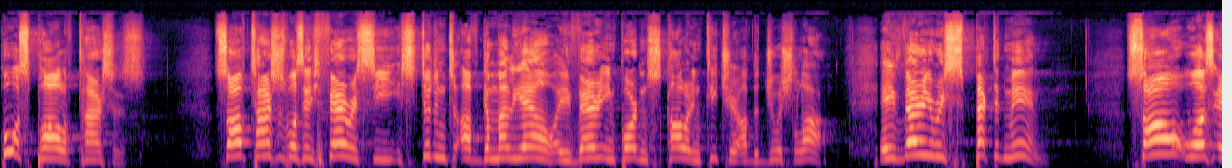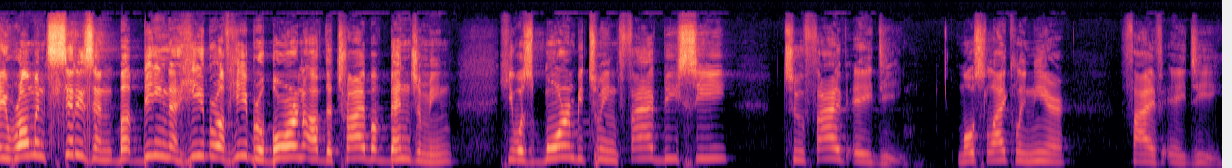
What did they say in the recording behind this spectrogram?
Who was Paul of Tarsus? Saul of Tarsus was a Pharisee, a student of Gamaliel, a very important scholar and teacher of the Jewish law, a very respected man. Saul was a Roman citizen, but being a Hebrew of Hebrew, born of the tribe of Benjamin, he was born between 5 BC to 5 AD, most likely near 5 AD.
